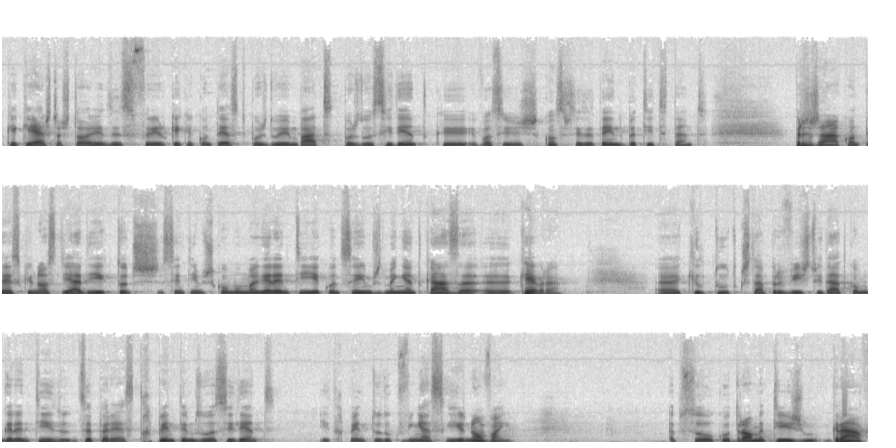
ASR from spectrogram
O que é que é esta história de sofrer? O que é que acontece depois do embate, depois do acidente que vocês com certeza têm debatido tanto? Para já acontece que o nosso dia a dia, que todos sentimos como uma garantia quando saímos de manhã de casa, uh, quebra. Uh, aquilo tudo que está previsto e dado como garantido desaparece. De repente temos um acidente e de repente tudo o que vinha a seguir não vem a pessoa com o traumatismo grave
